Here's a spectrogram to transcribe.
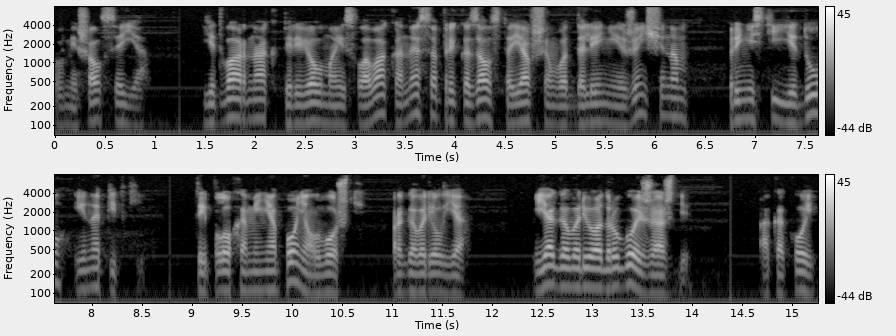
вмешался я. Едва Арнак перевел мои слова, Канесса приказал стоявшим в отдалении женщинам принести еду и напитки. «Ты плохо меня понял, вождь», — проговорил я. «Я говорю о другой жажде». «А какой?»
